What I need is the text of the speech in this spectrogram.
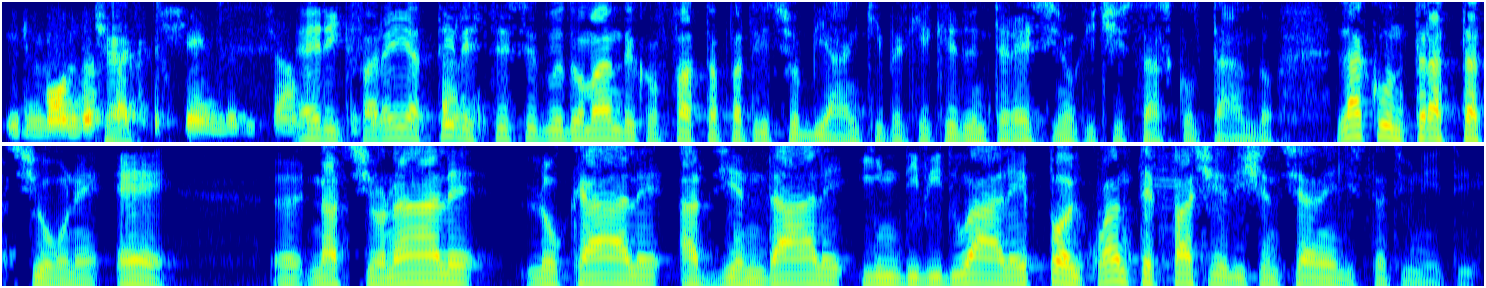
il mondo Certo. sta crescendo. Diciamo. Eric, farei a te le stesse due domande che ho fatto a Patrizio Bianchi perché credo interessino chi ci sta ascoltando. La contrattazione è eh, nazionale, locale, aziendale, individuale e poi quanto è facile licenziare negli Stati Uniti?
